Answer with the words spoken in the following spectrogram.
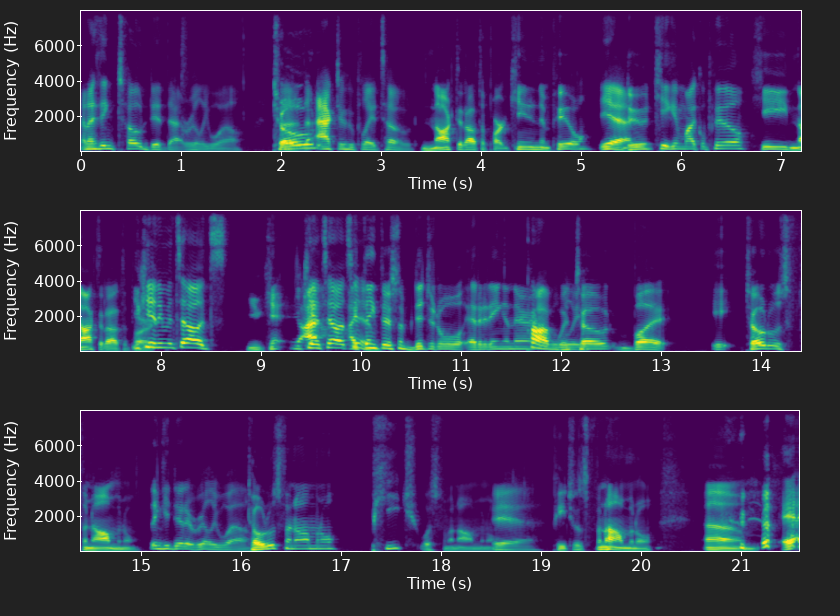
And I think Toad did that really well. Toad the, actor who played Toad. knocked it out the park. Keenan and Peele, Yeah, dude. Keegan Michael Peel. he knocked it out the park. You can't even tell it's You can't. You can't I, tell it's I him. think there's some digital editing in there, Probably. with Toad, but it, Toad was phenomenal. I think he did it really well. Toad was phenomenal. Peach was phenomenal. Yeah. Peach was phenomenal. Um, eh,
